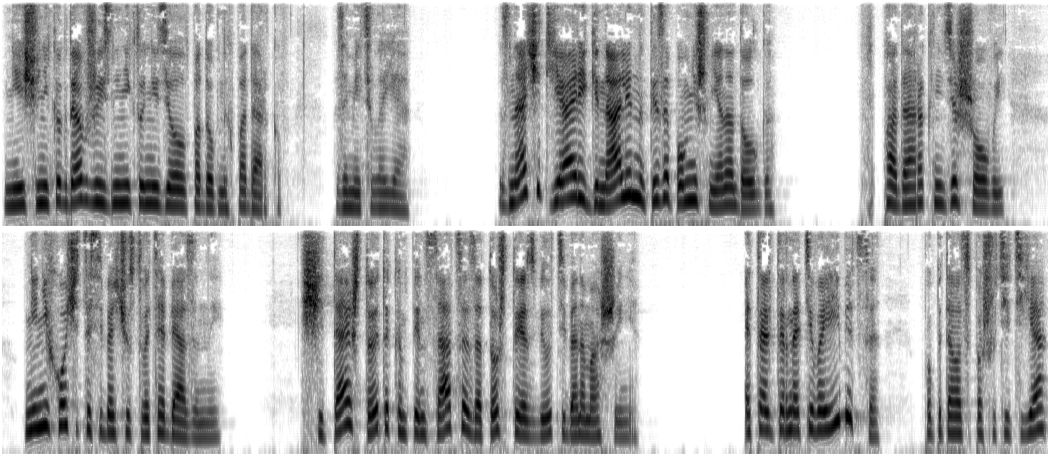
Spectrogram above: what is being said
«Мне еще никогда в жизни никто не делал подобных подарков», — заметила я. «Значит, я оригинален, и ты запомнишь меня надолго». Подарок недешевый. Мне не хочется себя чувствовать обязанной. Считай, что это компенсация за то, что я сбил тебя на машине. Это альтернатива Ибице? Попыталась пошутить я,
